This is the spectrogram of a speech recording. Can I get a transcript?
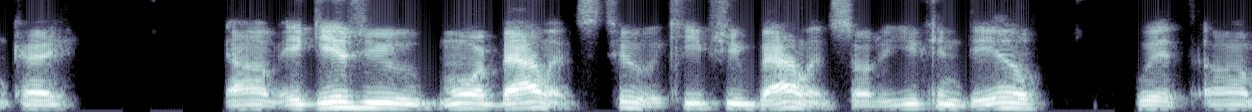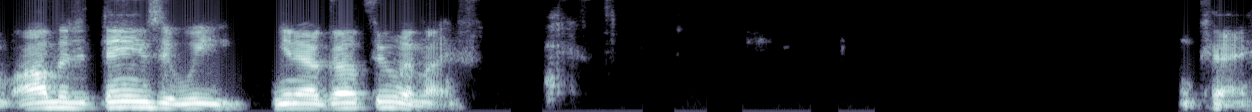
Okay um, it gives you more balance too. It keeps you balanced so that you can deal with um, all of the things that we, you know, go through in life. Okay.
